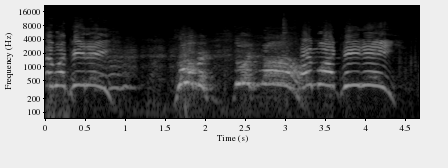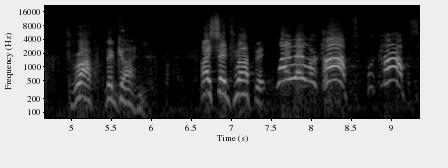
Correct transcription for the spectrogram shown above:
NYPD! Drop it! Do it now! NYPD! Drop the gun. I said drop it. Wait, wait, we're cops! We're cops!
